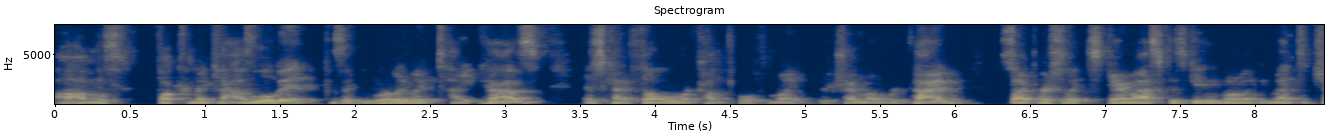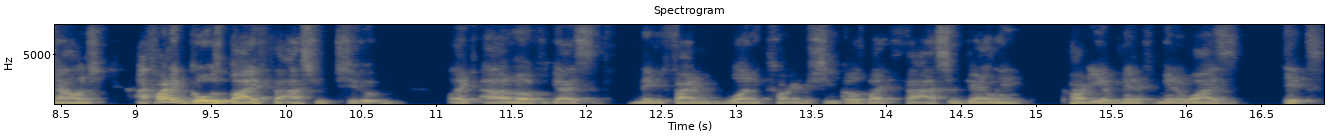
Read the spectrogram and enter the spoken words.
almost fucked my calves a little bit because like really really tight calves. Just kind of felt a little more comfortable from like the treadmill over time. So I personally like Stairmaster is getting more like a mental challenge. I find it goes by faster too. Like I don't know if you guys maybe find one cardio machine goes by faster. Generally, cardio minute for minute wise takes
